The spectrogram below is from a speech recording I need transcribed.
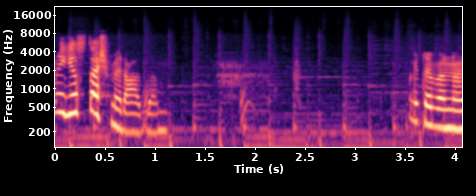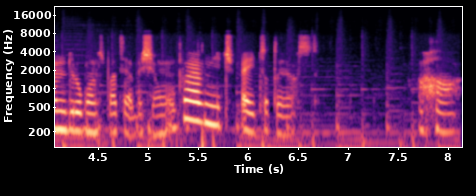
No i jesteśmy razem. Gotowe na drugą spację, aby się upewnić. Ej, co to jest? Aha.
